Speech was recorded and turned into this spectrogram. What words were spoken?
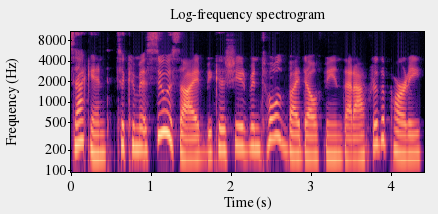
Second, to commit suicide because she had been told by Delphine that after the party,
